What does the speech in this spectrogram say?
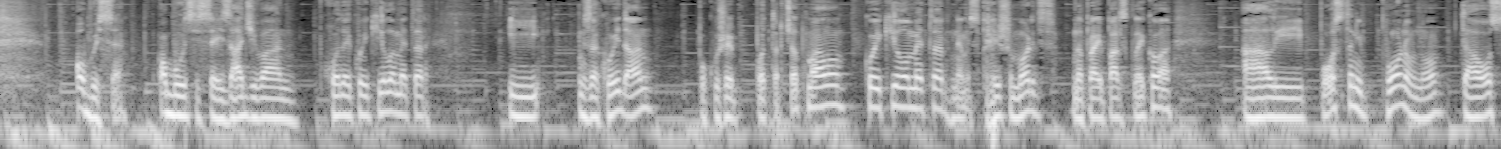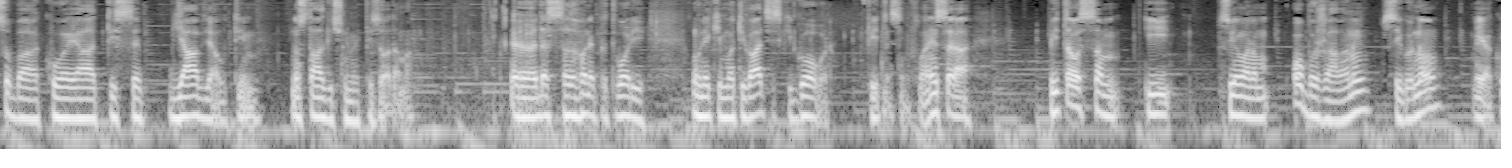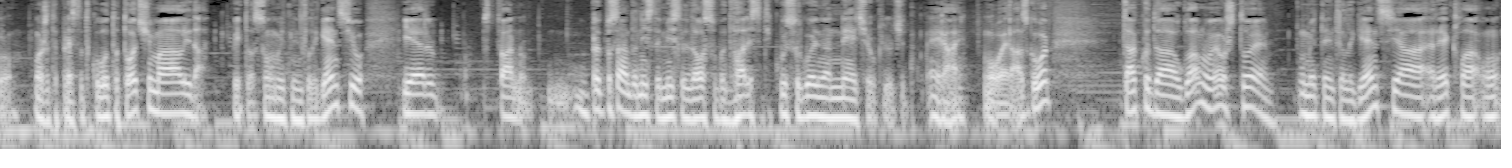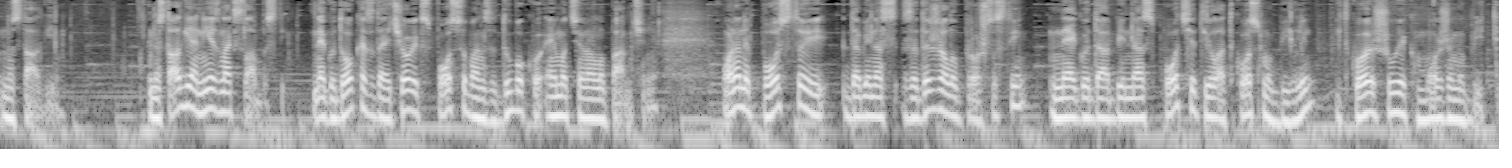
obuj se, obuci se, izađi van, hodaj koji kilometar i za koji dan pokušaj potrčat malo koji kilometar, nemoj se previše moriti, napravi par sklekova ali postani ponovno ta osoba koja ti se javlja u tim nostalgičnim epizodama. E, da se sad ovo ne pretvori u neki motivacijski govor fitness influencera, pitao sam i svima nam obožavanu, sigurno, iako možete prestati kulutati očima, ali da, pitao sam umjetnu inteligenciju, jer stvarno, pretpostavljam da niste mislili da osoba 20 kusur godina neće uključiti AI u ovaj razgovor. Tako da, uglavnom, evo što je umjetna inteligencija rekla o nostalgiji. Nostalgija nije znak slabosti, nego dokaz da je čovjek sposoban za duboko emocionalno pamćenje. Ona ne postoji da bi nas zadržala u prošlosti, nego da bi nas podsjetila tko smo bili i tko još uvijek možemo biti.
